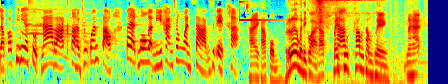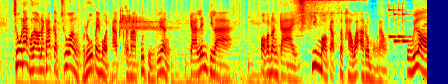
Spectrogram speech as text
แล้วก็พี่เดียสุดน่ารักค่ะ ทุกวันเสาร์8โมงแบบนี้ทางช่องวัน 31 ค่ะ ใช่ครับผมเริ่มมาดีกว่าครับ ไม่ครับพูดพร่ำทำเพลงนะฮะช่วงแรกของเรานะครับกับช่วงรู้ไปหมดครับ จะมาพูดถึงเรื่องการเล่นกีฬาออกกำลังกายที่เหมาะกับสภาวะอารมณ์ของเรา อุ้ยหรอ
